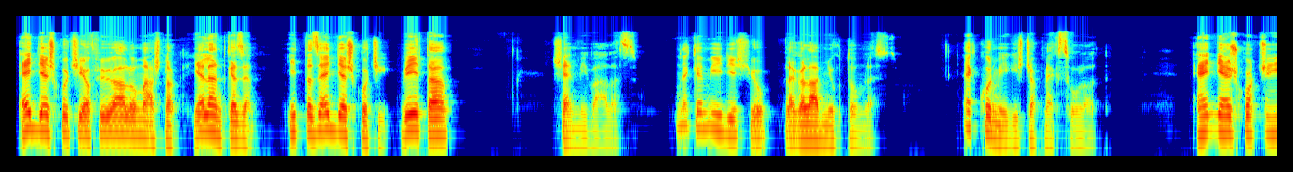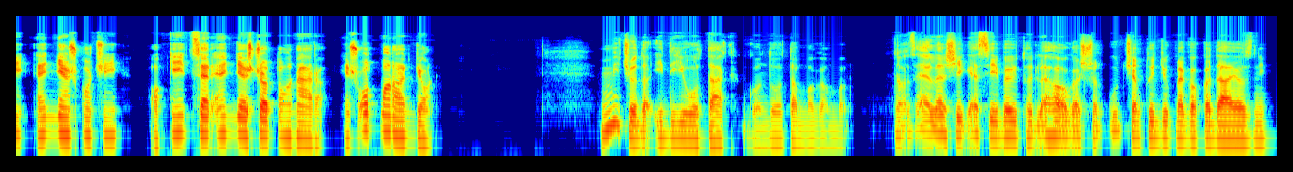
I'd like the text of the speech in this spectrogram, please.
Egyes kocsi a főállomásnak, jelentkezem. Itt az egyes kocsi, vétel. Semmi válasz. Nekem így is jó, legalább nyugtom lesz. Ekkor mégiscsak megszólalt. Egyes kocsi, egyes kocsi, a kétszer egyes csatornára, és ott maradjon. Micsoda idióták, gondoltam magamban. Az ellenség eszébe jut, hogy lehallgasson, úgysem tudjuk megakadályozni.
